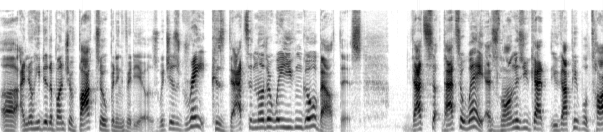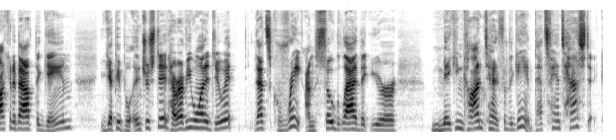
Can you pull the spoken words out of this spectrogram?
Uh, I know he did a bunch of box opening videos, which is great because that's another way you can go about this. That's that's a way. As long as you got you got people talking about the game, you get people interested. However you want to do it, that's great. I'm so glad that you're making content for the game. That's fantastic.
